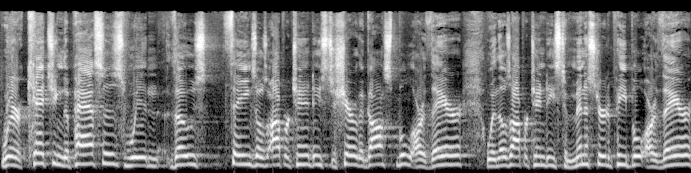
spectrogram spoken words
We're catching the passes when those things, those opportunities to share the gospel are there, when those opportunities to minister to people are there,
